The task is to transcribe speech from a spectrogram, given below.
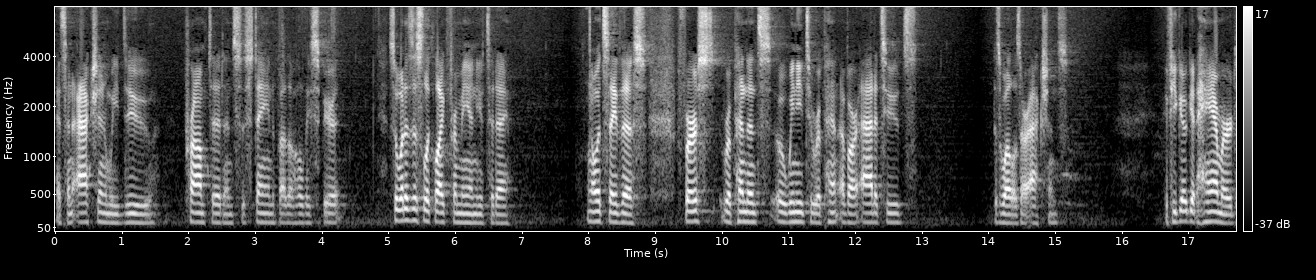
It's an action we do, prompted and sustained by the Holy Spirit. So, what does this look like for me and you today? I would say this. First, repentance, uh, we need to repent of our attitudes as well as our actions. If you go get hammered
